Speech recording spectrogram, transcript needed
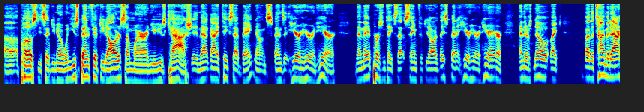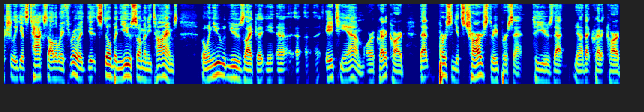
a post. He said, you know, when you spend fifty dollars somewhere and you use cash, and that guy takes that banknote and spends it here, here, and here, then that person takes that same fifty dollars, they spend it here, here, and here, and there's no like. By the time it actually gets taxed all the way through, it, it's still been used so many times. But when you use like a, a, a ATM or a credit card, that person gets charged three percent to use that you know that credit card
